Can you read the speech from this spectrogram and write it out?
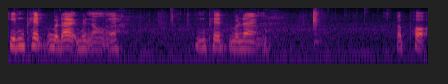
กินเผ็ดบ่ได้พี่น้องเอ้กินเผ็ดบ่ได้กระเพาะ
